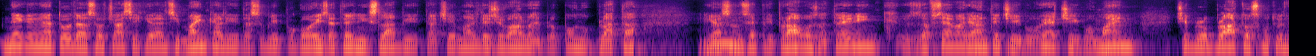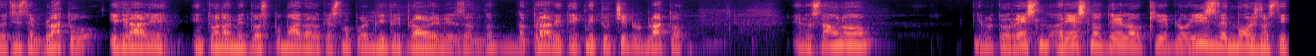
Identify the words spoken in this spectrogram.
ne glede na to, da so včasih igralci manjkali, da so bili pogoji za trening slabi, da če je malo deževalo, je bilo polno blata. Jaz sem se pripravil za trening, za vse variante, če jih bo več, če jih bo manj. Če je bilo blato, smo tudi v tistem blatu igrali in to nam je dosti pomagalo, ker smo bili pripravljeni za na na pravi tekmi, tudi če je bilo blato. Enostavno je bilo to resno, resno delo, ki je bilo izven možnosti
